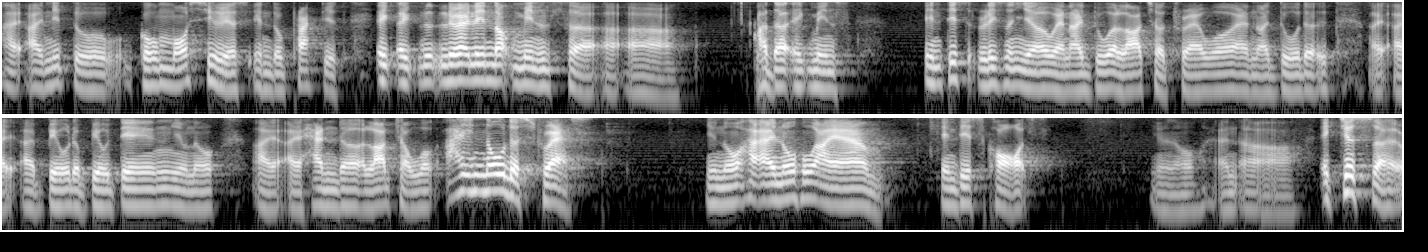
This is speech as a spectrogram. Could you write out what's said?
I, I need to go more serious into practice. It, it really not means uh, uh, uh other, it means in this recent year when I do a lot of travel and I do the, I, I, I build a building, you know, I, I handle a lot of work. I know the stress you know, I, I know who I am in this course. You know, and uh, it just uh,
